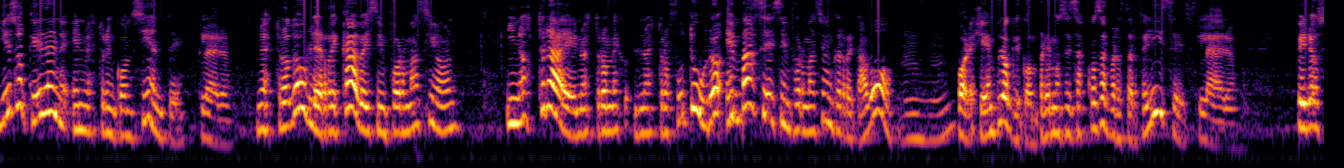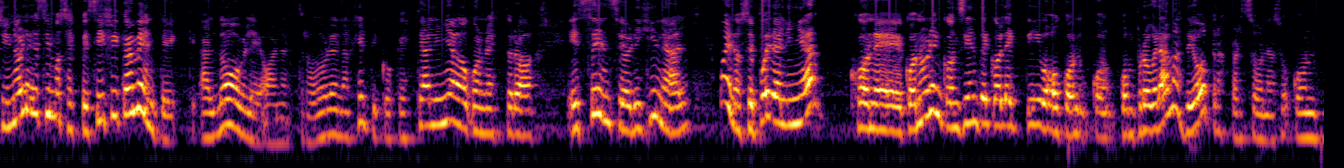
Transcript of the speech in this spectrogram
y eso queda en, nuestro inconsciente. Claro. Nuestro doble recabe esa información y nos trae nuestro, nuestro futuro en base a esa información que recabó. Por ejemplo, que compremos esas cosas para ser felices. Claro. Pero si no le decimos específicamente al doble o a nuestro doble energético que esté alineado con nuestra esencia original, bueno, se puede alinear con, eh, con un inconsciente colectivo o con, con, programas de otras personas o con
